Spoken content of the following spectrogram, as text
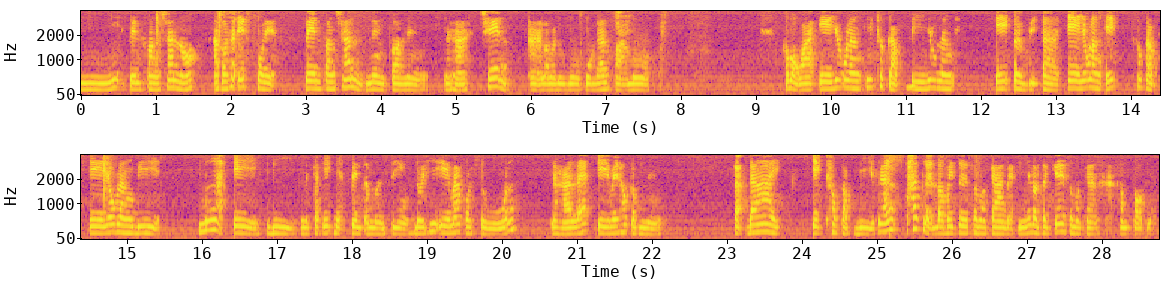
นี้เป็นฟังก์ชันเนาะอะฟังก์ชัน exponent เป็นฟังก์ชันหนึ่งต่อหนึ่งนะคะ เช่น อ่าเรามาดูวงกลมด้านขวามือ เขาบอกว่า a ยกกำลัง x เท่ากับ b ยกกำลัง x เอ่อ b เอ่อ a ยกกำลัง x เท่ากับ a ยกกำลัง b เมื่อ a b และก็ x เนี่ยเป็นจำนวนจริง โดยที่ a มากกว่า 0 นะคะ และ a ไม่เท่ากับ 1 จะได้ x เท่ากับ b เพราะฉะนั้นถ้าเกิดเราไปเจอสมการแบบนี้เราจะแก้สมการหาคำตอบอย่าง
